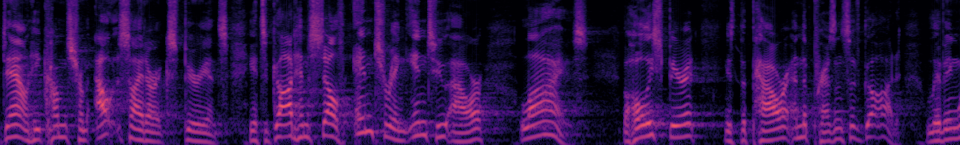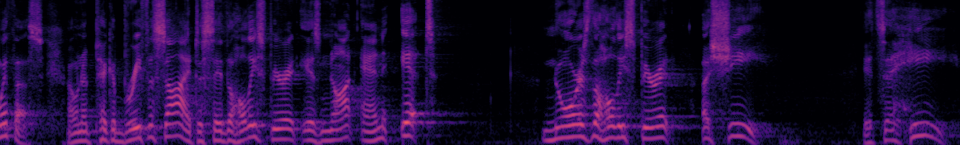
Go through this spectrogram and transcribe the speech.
down. He comes from outside our experience. It's God Himself entering into our lives. The Holy Spirit is the power and the presence of God living with us. I want to pick a brief aside to say the Holy Spirit is not an it, nor is the Holy Spirit a she. It's a he.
